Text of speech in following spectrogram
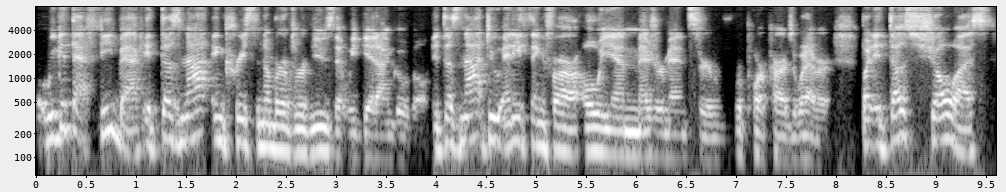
We get that feedback. It does not increase the number of reviews that we get on Google. It does not do anything for our OEM measurements or report cards or whatever, but it does show us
